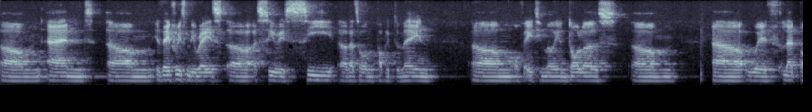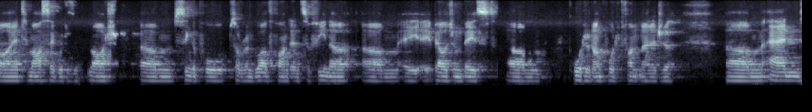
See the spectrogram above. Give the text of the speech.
Um, and um, they've recently raised uh, a Series C uh, that's all in the public domain um, of eighty million dollars, um, uh, with led by Temasek, which is a large um, Singapore sovereign wealth fund, and Sofina, a, a Belgium-based quoted unquoted fund manager. Um, and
